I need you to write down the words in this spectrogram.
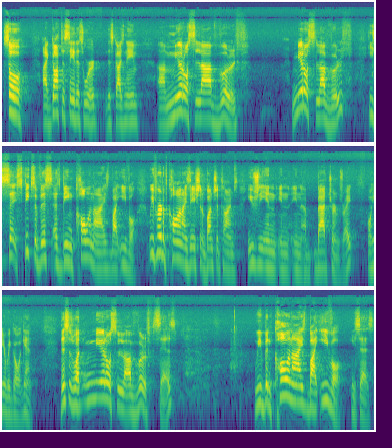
So I got to say this word, this guy's name, uh, Miroslav Volf. Miroslav Volf, he say, speaks of this as being colonized by evil. We've heard of colonization a bunch of times, usually in, in, in uh, bad terms, right? Oh, here we go again. This is what Miroslav Volf says. We've been colonized by evil, he says.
